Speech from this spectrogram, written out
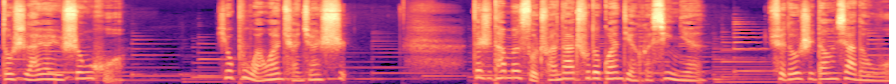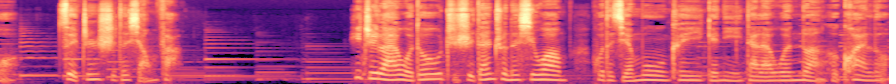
都是来源于生活，又不完完全全是，但是他们所传达出的观点和信念，却都是当下的我最真实的想法。一直以来，我都只是单纯的希望我的节目可以给你带来温暖和快乐。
